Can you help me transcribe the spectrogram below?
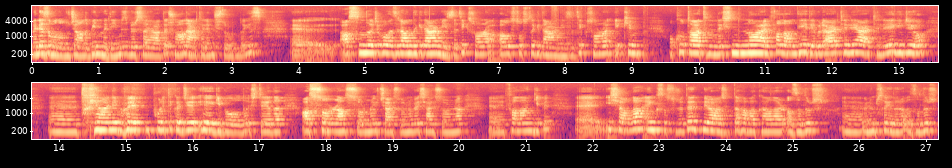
ve ne zaman olacağını bilmediğimiz bir seyahate şu an ertelemiş durumdayız. Ee, aslında acaba Haziran'da gider miyiz dedik. Sonra Ağustos'ta gider miyiz dedik. Sonra Ekim okul tatilinde şimdi Noel falan diye diye böyle erteleye erteleye gidiyor. Ee, yani böyle politikacı gibi oldu işte ya da az sonra az sonra 3 ay sonra 5 ay sonra e, falan gibi. Ee, inşallah en kısa sürede birazcık daha vakalar azalır, e, ölüm sayıları azalır.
